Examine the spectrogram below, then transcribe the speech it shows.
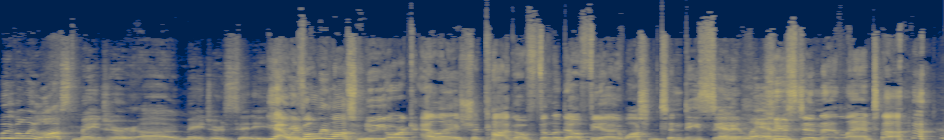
We've only lost major uh major cities. Yeah, we've only lost New York, LA, Chicago, Philadelphia, Washington, D.C., And Atlanta. Houston, Atlanta.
